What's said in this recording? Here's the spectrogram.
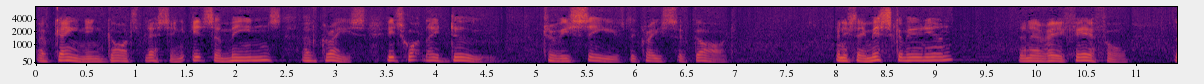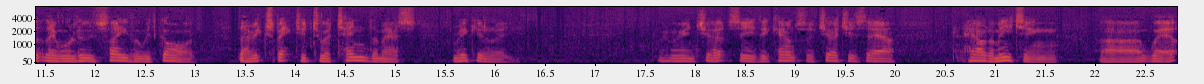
of gaining God's blessing. It's a means of grace, it's what they do to receive the grace of God. And if they miss communion, then they're very fearful that they will lose favour with God. They're expected to attend the Mass regularly when we were in Chertsey, the Council of Churches there held a meeting uh, where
